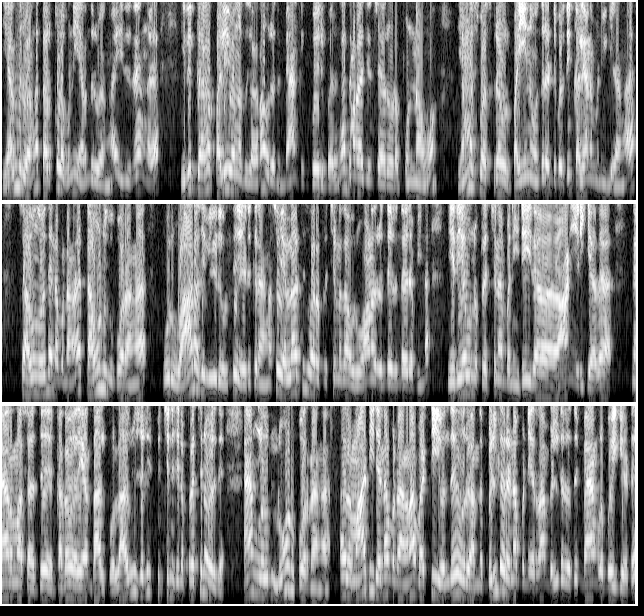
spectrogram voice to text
இறந்துருவாங்க தற்கொலை பண்ணி இறந்துருவாங்க. இதுதாங்க இதுக்காக பழி வாங்குறதுக்காக தான் அவர் அந்த பேங்க்குக்கு போயிருப்பாருங்க. தமராஜன் சாரோட பொண்ணாவும் எம்எஸ் பாஸ்கர் ஒரு பையனும் வந்து ரெண்டு பேர்த்தையும் கல்யாணம் பண்ணி வைக்கிறாங்க. ஸோ அவங்க வந்து என்ன பண்ணாங்கன்னா டவுனுக்கு போறாங்க. ஒரு வாடகை வீடு வந்து எடுக்கிறாங்க. ஸோ எல்லாத்துக்கும் வர பிரச்சனை தான். ஒரு ஓனர் வந்து இருந்தார் அப்படின்னா எதையோ ஒன்று பிரச்சனை பண்ணிட்டு இதை ஆணி அடிக்காத நேரமா சாத்து கதவை ஏன் தாள் போடல அப்படின்னு சொல்லி சின்ன சின்ன பிரச்சனை வருது. பேங்க்ல ஒரு லோன் போடுறாங்க. அதுல மாட்டிட்டு என்ன பண்றாங்கன்னா வட்டி வந்து ஒரு அந்த பில்டர் என்ன பண்ணிடுறான் பில்டர் வந்து பேங்க்ல போய் கேட்டு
